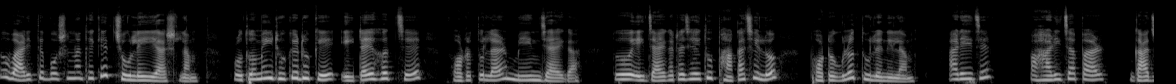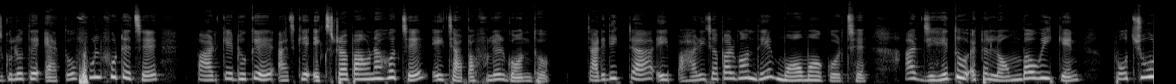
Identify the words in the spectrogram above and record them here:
তো বাড়িতে বসে না থেকে চলেই আসলাম। প্রথমেই ঢুকে ঢুকে এইটাই হচ্ছে ফটো তোলার মেন জায়গা। তো এই জায়গাটা যেহেতু ফাঁকা ছিল, ফটোগুলো তুলে নিলাম। আর এই যে পাহাড়ি চাপার গাছগুলোতে এত ফুল ফুটেছে, পার্কে ঢুকে আজকে এক্সট্রা পাওনা হচ্ছে এই চাপা ফুলের গন্ধ। চারিদিকটা এই পাহাড়ি চাপার গন্ধে ম ম করছে। আর যেহেতু একটা লম্বা উইকেন্ড প্রচুর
